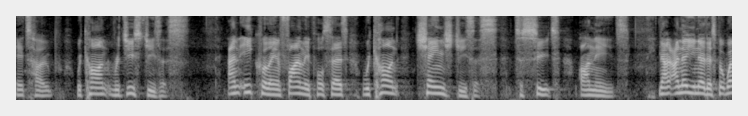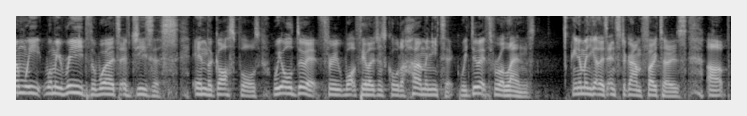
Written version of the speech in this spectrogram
its hope. We can't reduce Jesus. And equally, and finally, Paul says, we can't change Jesus to suit our needs. Now, I know you know this, but when we, when we read the words of Jesus in the Gospels, we all do it through what theologians call a hermeneutic. We do it through a lens. You know, when you get those Instagram photos up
